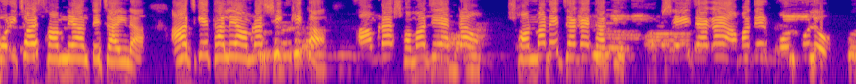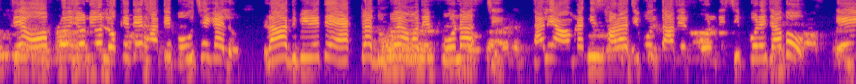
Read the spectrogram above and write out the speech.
পরিচয় সামনে আনতে চাই না। আজকে তাহলে আমরা শিক্ষিকা, আমরা সমাজে একটা সম্মানের জায়গায় থাকি। সেই জায়গায় আমাদের ফোনগুলো যে অপ্রয়োজনীয় লোকেদের হাতে পৌঁছে গেল, রাত বিরেতে একটা দুটোই আমাদের ফোন আসছে। তাহলে আমরা কি সারা জীবন তাদের ফোন রিসিভ করে যাব? এই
